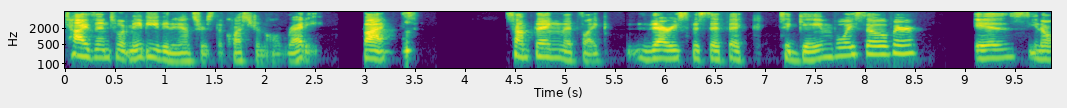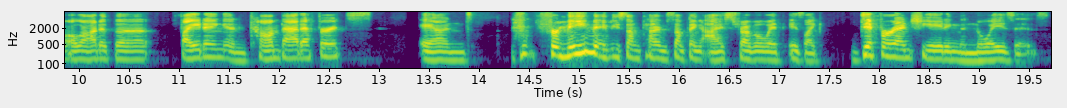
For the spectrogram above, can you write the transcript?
ties into it, maybe even answers the question already. But something that's like very specific to game voiceover is, you know, a lot of the fighting and combat efforts. And for me, maybe sometimes something I struggle with is like differentiating the noises.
